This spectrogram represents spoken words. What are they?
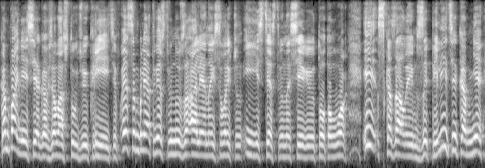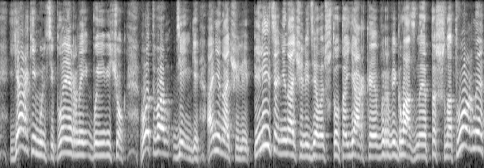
Компания Sega взяла студию Creative Assembly, ответственную за Alien Isolation, Isolation и, естественно, серию Total War, и сказала им, запилите ко мне яркий мультиплеерный боевичок. Вот вам деньги. Они начали пилить, они начали делать что-то яркое, вырвиглазное, тошнотворное.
